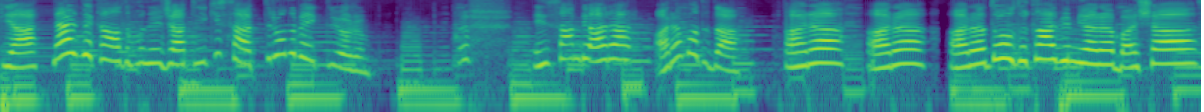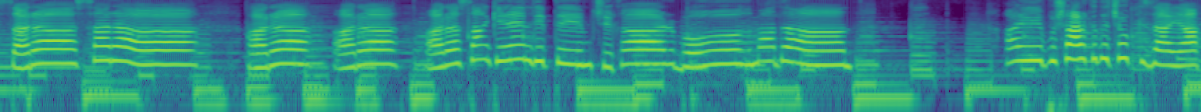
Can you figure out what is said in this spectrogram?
Of ya nerede kaldı bu Necati? İki saattir onu bekliyorum. Öf insan bir arar. Aramadı da. Ara ara ara doldu kalbim yara başa sara sara. Ara ara ara sanki en dipteyim çıkar boğulmadan. Ay bu şarkı da çok güzel ya.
